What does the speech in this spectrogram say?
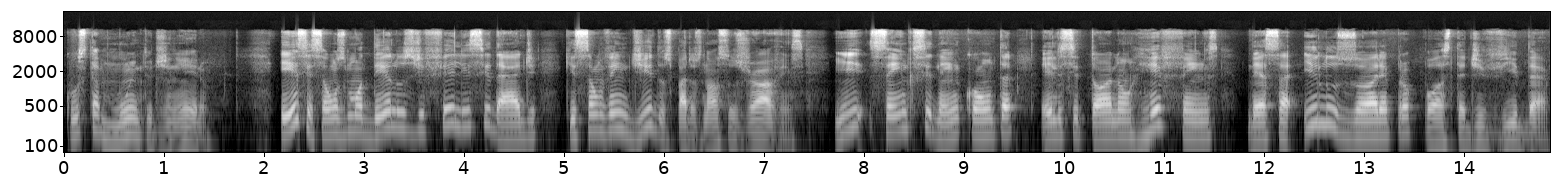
custa muito dinheiro. Esses são os modelos de felicidade que são vendidos para os nossos jovens e, sem que se deem conta, eles se tornam reféns dessa ilusória proposta de vida.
